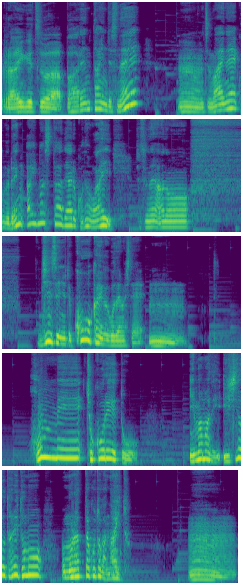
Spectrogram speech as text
来月はバレンタインですね。うーん、ちょっと前ね、この恋愛マスターであるこの Y、ちょっとね、あのー人生によって後悔がございまして、うん。本命チョコレートを今まで一度たりとももらったことがないと。うん。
